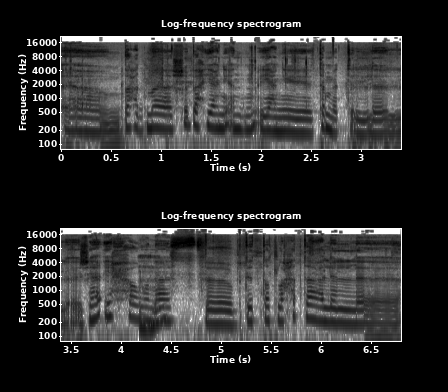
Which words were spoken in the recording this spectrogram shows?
آه، بعد ما شبه يعني يعني تمت الجائحة وناس آه، بدأت تطلع حتى على ال-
